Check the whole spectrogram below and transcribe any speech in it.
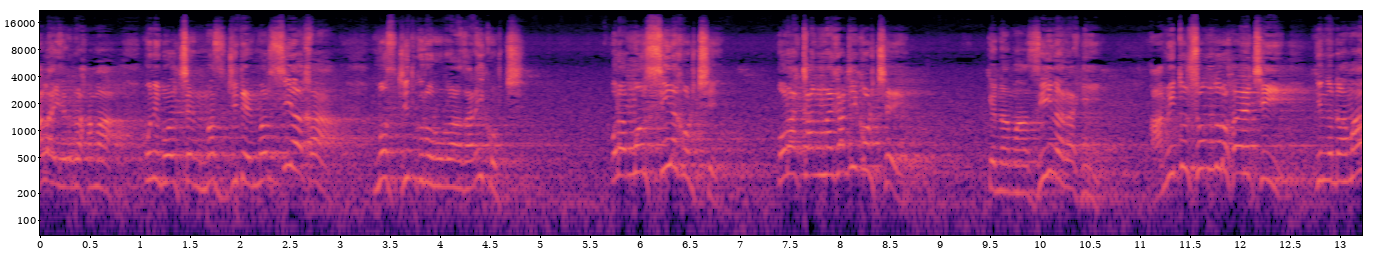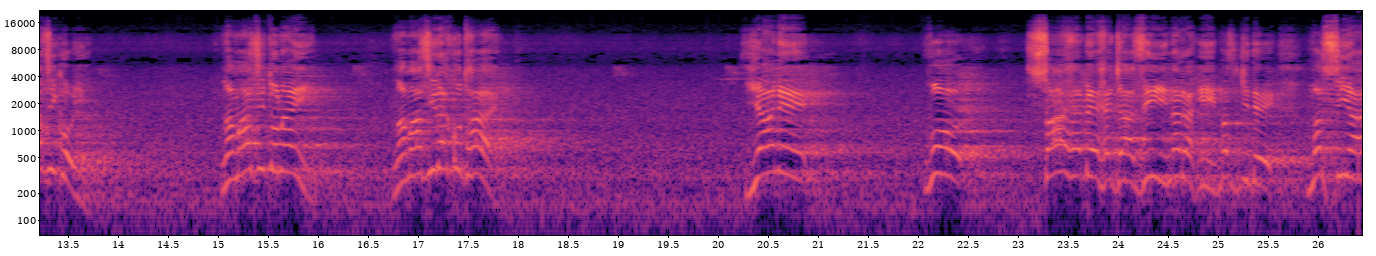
আলাইহির রহমা, উনি বলছেন, মসজিদে মরসিয়া খা, মসজিদগুলো রোনাজারি করছে। ওরা মরসিয়া করছে, ওরা কান্নাকাটি করছে। কে নামাজি না রাহি আমি তো সুন্দর হয়েছি, কিন্তু নামাজি কই? নামাজি তো নাই, নামাজিরা কোথায়? ইয়ানে ও সাহেব হেজাজি না রহি, মসজিদে মরসিয়া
